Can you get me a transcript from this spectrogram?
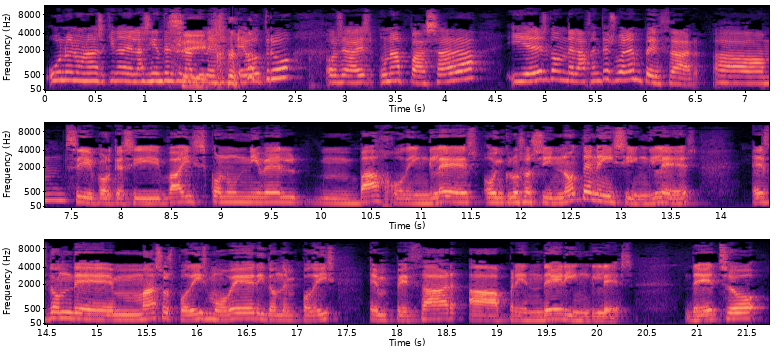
uno en una esquina y en la siguiente esquina Mm. Sí. tienes otro. O sea, es una pasada. y es donde la gente suele empezar. Am, Sí, porque si vais con un nivel mm, bajo de inglés o incluso si no tenéis inglés, es donde más os podéis mover y donde podéis empezar a aprender inglés. De hecho,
